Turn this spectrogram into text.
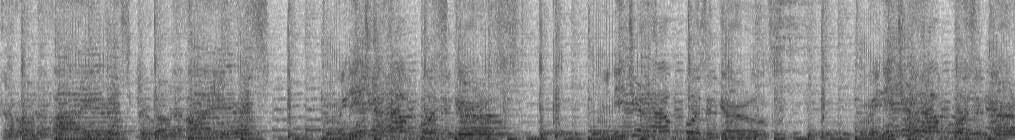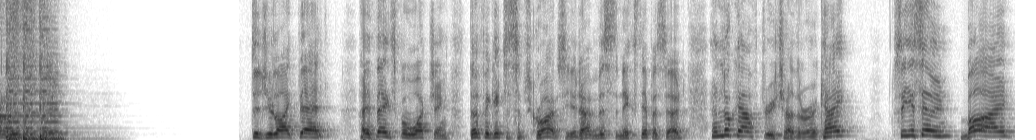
Coronavirus, coronavirus. We need your help, boys and girls. We need your help, boys and girls. We need your help, boys and girls. Did you like that? Hey, thanks for watching. Don't forget to subscribe so you don't miss the next episode. And look after each other, okay? See you soon. Bye.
